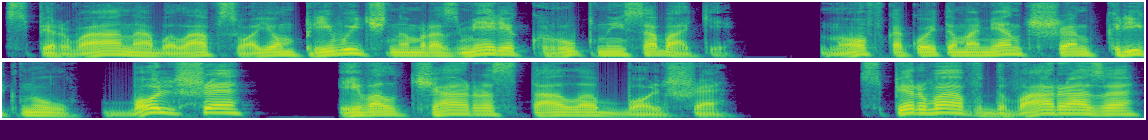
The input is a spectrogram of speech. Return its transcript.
Сперва она была в своем привычном размере крупной собаки. Но в какой-то момент Шен крикнул «Больше!» И волчара стало больше. Сперва в два раза,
